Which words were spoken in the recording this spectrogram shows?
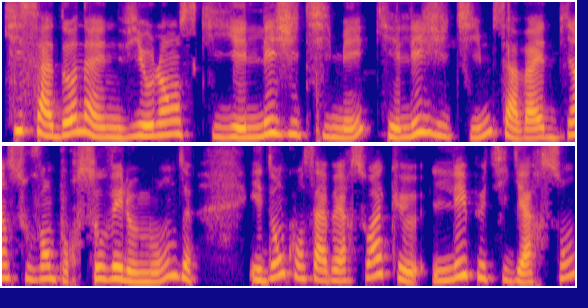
qui s'adonnent à une violence qui est légitimée, qui est légitime. Ça va être bien souvent pour sauver le monde. Et donc, on s'aperçoit que les petits garçons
